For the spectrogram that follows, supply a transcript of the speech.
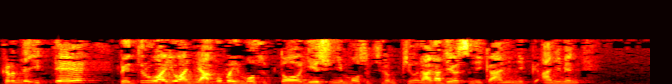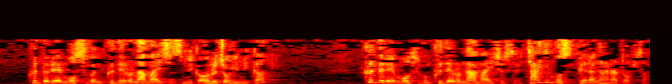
그런데 이때 베드로와 요한 야고보의 모습도 예수님 모습처럼 변화가 되었습니까? 아니면 그들의 모습은 그대로 남아 있었습니까? 어느 쪽입니까? 그들의 모습은 그대로 남아 있었어요. 자기 모습 변한 게 하나도 없어.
